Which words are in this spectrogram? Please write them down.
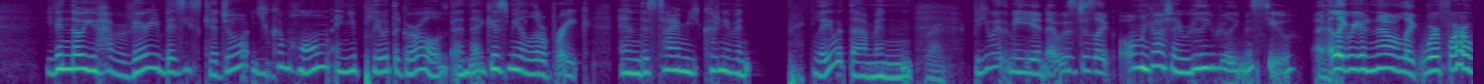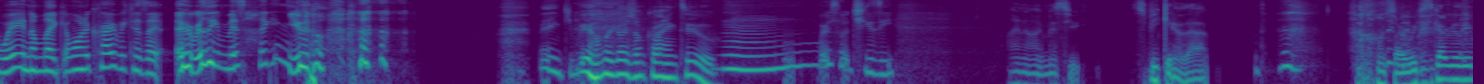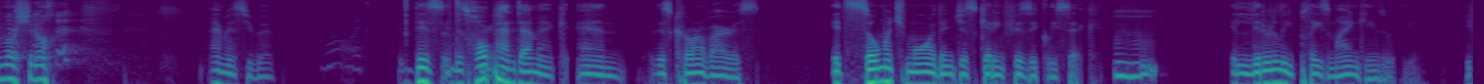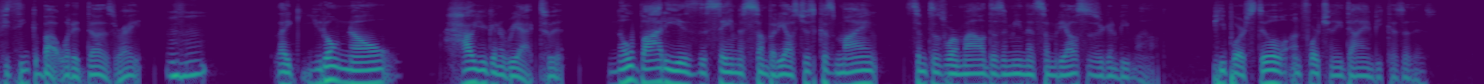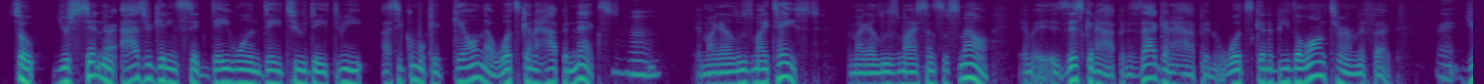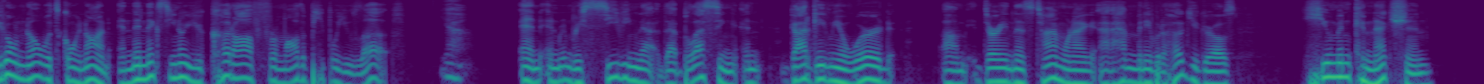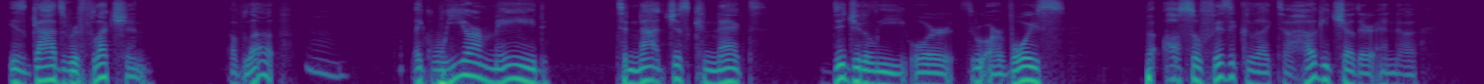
even though you have a very busy schedule, you come home and you play with the girls and that gives me a little break. And this time you couldn't even play with them and right. Be with me and it was just like, oh my gosh, I really, really missed you. Yeah. Like right now, like we're far away and I'm like, I want to cry because I, I really miss hugging you. Thank you. babe. Oh my gosh, I'm crying too. mm, we're so cheesy. I know, I miss you. Speaking of that, I'm sorry, we just got really emotional. I miss you, babe. This It's this whole pandemic and this coronavirus, it's so much more than just getting physically sick. Mm-hmm. It literally plays mind games with you. If you think about what it does, right? Mm-hmm. like you don't know how you're going to react to it. Nobody is the same as somebody else. Just because my symptoms were mild doesn't mean that somebody else's are going to be mild. People are still unfortunately dying because of this. So you're sitting there as you're getting sick, day one, day two, day three, así como que, ¿qué onda? What's going to happen next? Mm-hmm. Am I going to lose my taste? Am I going to lose my sense of smell? Am, is this going to happen? Is that going to happen? What's going to be the long term effect? Right. You don't know what's going on. And then next thing you know, you're cut off from all the people you love Yeah. and and receiving that that blessing and god gave me a word um, during this time when I, I haven't been able to hug you girls human connection is god's reflection of love Mm. like we are made to not just connect digitally or through our voice but also physically like to hug each other and uh,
